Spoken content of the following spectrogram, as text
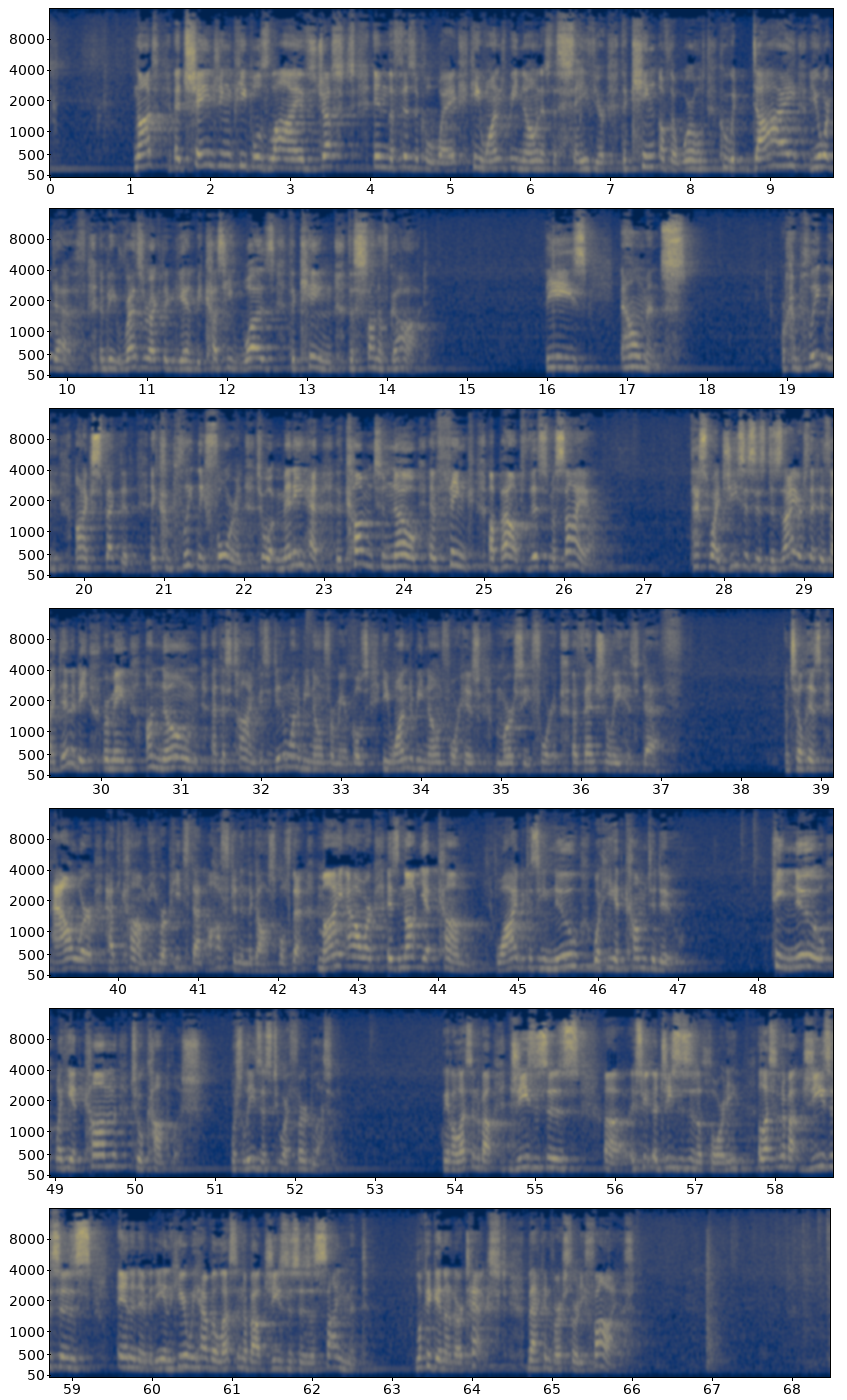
not uh, changing people's lives just in the physical way. He wanted to be known as the Savior, the King of the world, who would die your death and be resurrected again because he was the King, the Son of God. These elements were completely unexpected and completely foreign to what many had come to know and think about this Messiah. That's why Jesus desires that his identity remain unknown at this time, because he didn't want to be known for miracles. He wanted to be known for his mercy, for eventually his death. Until his hour had come. He repeats that often in the Gospels that my hour is not yet come. Why? Because he knew what he had come to do. He knew what he had come to accomplish, which leads us to our third lesson. We had a lesson about Jesus's, uh, Jesus's authority, a lesson about Jesus's anonymity, and here we have a lesson about Jesus's assignment. Look again at our text, back in verse 35.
